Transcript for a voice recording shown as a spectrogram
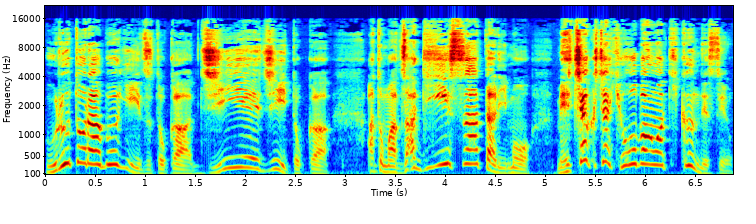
ウルトラブギーズとか GAG とか、あとまあザ・ギースあたりもめちゃくちゃ評判は効くんですよ。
